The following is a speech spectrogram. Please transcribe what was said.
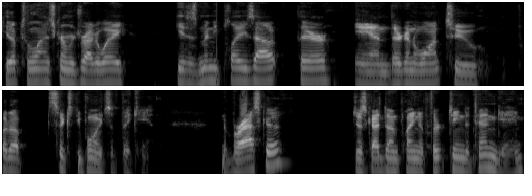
get up to the line scrimmage right away, get as many plays out there, and they're going to want to put up 60 points if they can. Nebraska just got done playing a 13 to 10 game,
